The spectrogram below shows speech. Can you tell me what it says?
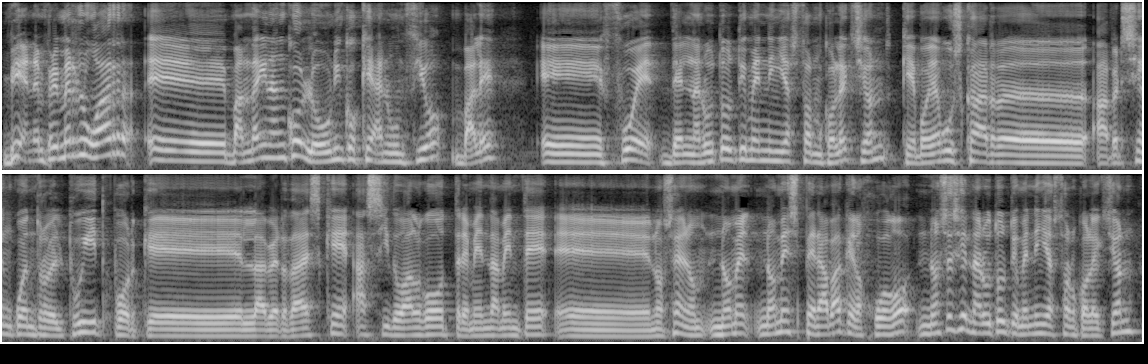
Bien, en primer lugar, eh, Bandai Namco lo único que anunció, ¿vale? Eh, fue del Naruto Ultimate Ninja Storm Collection, que voy a buscar eh, a ver si encuentro el tweet, porque la verdad es que ha sido algo tremendamente... Eh, no sé, no, me, esperaba que el juego... No sé si el Naruto Ultimate Ninja Storm Collection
